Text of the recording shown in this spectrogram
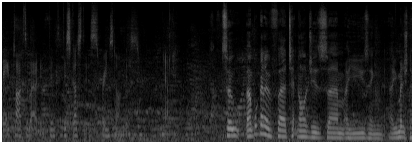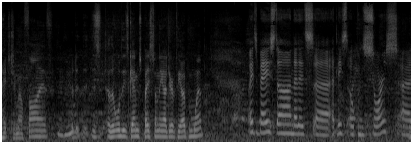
they talked about it, they discussed this, brainstormed this. Yeah. So, uh, what kind of uh, technologies um, are you using? Uh, you mentioned HTML5, Mhm. but is, are all these games based on the idea of the open web? It's based on that it's uh, at least open source. Uh,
